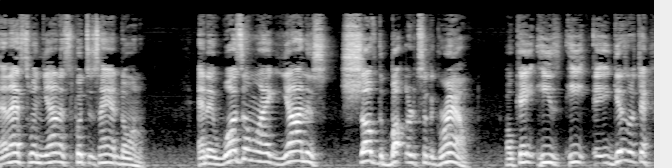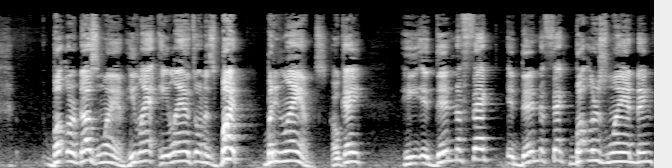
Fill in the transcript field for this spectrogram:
And that's when Giannis puts his hand on him. And it wasn't like Giannis shoved Butler to the ground. Okay, he's he he gives him a chance. Butler does land. He land he lands on his butt, but he lands. Okay, he it didn't affect it didn't affect Butler's landing.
